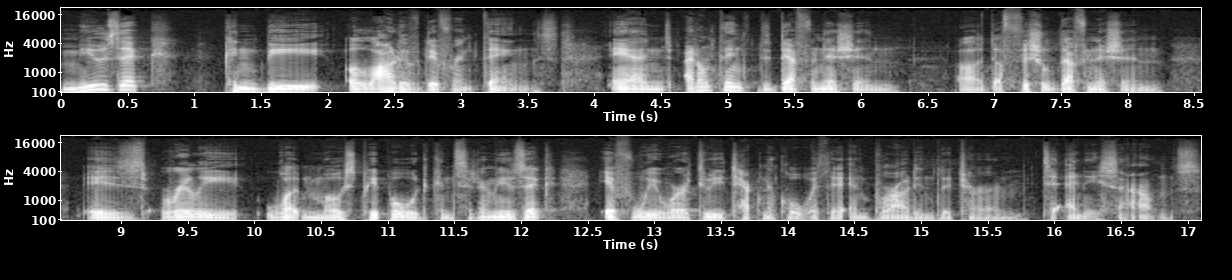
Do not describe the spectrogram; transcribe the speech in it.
Music can be a lot of different things. And I don't think the definition, uh, the official definition, is really what most people would consider music if we were to be technical with it and broaden the term to any sounds.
